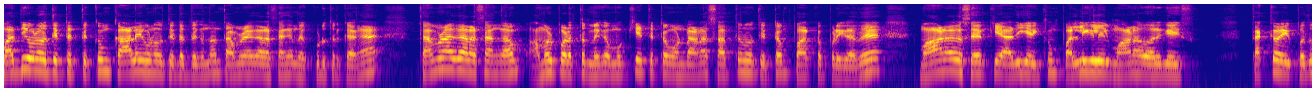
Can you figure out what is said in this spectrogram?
மதிய உணவு திட்டத்துக்கும் காலை உணவு திட்டத்துக்கும் தான் தமிழக அரசாங்கம் இதை கொடுத்துருக்காங்க. தமிழக அரசாங்கம் அமல்படுத்தும் மிக முக்கிய திட்டம் ஒன்றான சத்துணவு திட்டம் பார்க்கப்படுகிறது. மாணவர் சேர்க்கை அதிகரிக்கும் பள்ளிகளில் மாணவ வருகை தக்க வைப்பது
